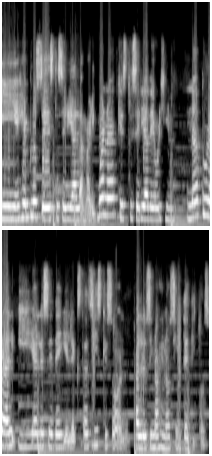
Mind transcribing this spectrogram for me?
Y ejemplos de esto sería la marihuana, que este sería de origen natural, y LSD y el éxtasis, que son alucinógenos sintéticos.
